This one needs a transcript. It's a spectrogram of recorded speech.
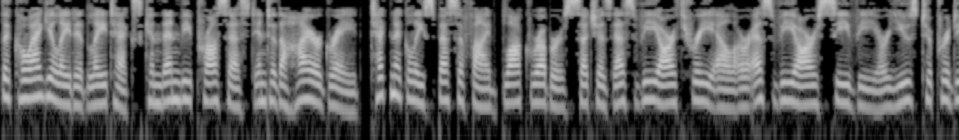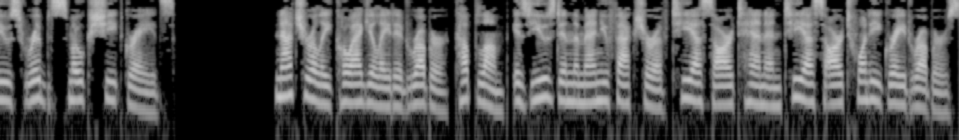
The coagulated latex can then be processed into the higher grade, technically specified block rubbers such as SVR3L or SVR-CV are used to produce ribbed smoke sheet grades. Naturally coagulated rubber cup lump is used in the manufacture of TSR-10 and TSR-20 grade rubbers.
